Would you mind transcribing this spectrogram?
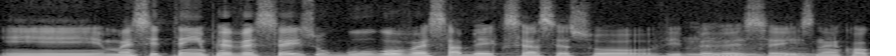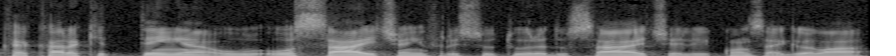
E, mas se tem IPv6, o Google vai saber que você acessou via IPv6. Uhum. Né? Qualquer cara que tenha o, o, site, a infraestrutura do site, ele consegue lá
